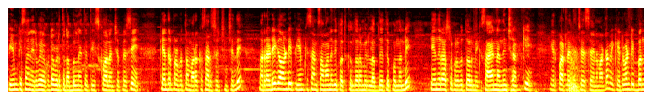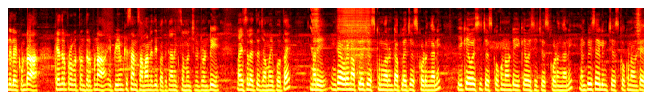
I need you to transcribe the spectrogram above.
పీఎం కిసాన్ ఇరవై ఒకటో విడత డబ్బులను అయితే తీసుకోవాలని చెప్పేసి కేంద్ర ప్రభుత్వం మరొకసారి సూచించింది. మరి రెడీగా ఉండి పీఎం కిసాన్ సమానిధి పథకం ద్వారా మీరు లబ్ధి అయితే పొందండి. కేంద్ర రాష్ట్ర ప్రభుత్వాలు మీకు సాయాన్ని అందించడానికి ఏర్పాట్లు అయితే చేశాయన్నమాట. మీకు ఎటువంటి ఇబ్బంది లేకుండా కేంద్ర ప్రభుత్వం తరపున ఈ పీఎం కిసాన్ సమానిధి పథకానికి సంబంధించినటువంటి పైసలు అయితే జమ అయిపోతాయి. మరి ఇంకా ఎవరైనా అప్లై చేసుకున్న వారంటే అప్లై చేసుకోవడం కానీ ఈకేవైసీ చేసుకోకుండా ఉంటే ఈకేవైసీ చేసుకోవడం కానీ ఎన్పిసిఐ లింక్ చేసుకోకుండా ఉంటే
